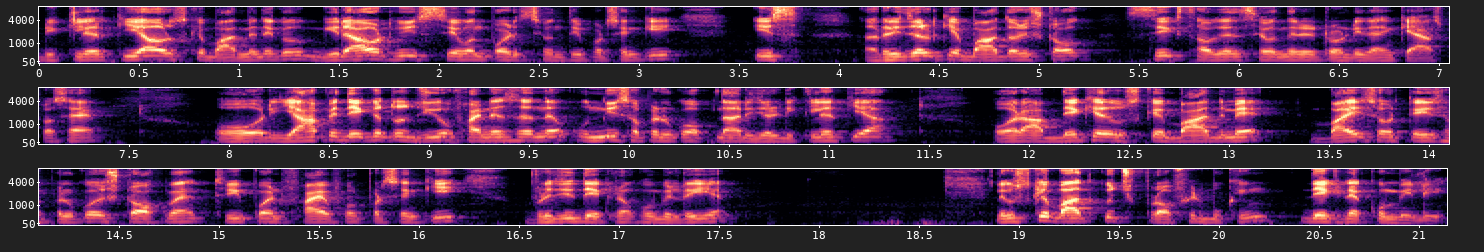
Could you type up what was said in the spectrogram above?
डिक्लेयर किया और उसके बाद में देखो गिरावट हुई seven point seven three percent की। इस रिज़ल्ट के बाद और stock six thousand seven hundred twenty nine के आसपास है। और यहाँ पे देखें तो जियो फाइनेंस ने उन्नीस अप्रैल को अपना रिज़ल्ट डिक्लेयर किया और आप देखें उसके बाद में 22 और 23 अप्रैल को स्टॉक में 3.54 परसेंट की वृद्धि देखने को मिल रही है। उसके बाद कुछ प्रॉफिट बुकिंग देखने को मिली।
